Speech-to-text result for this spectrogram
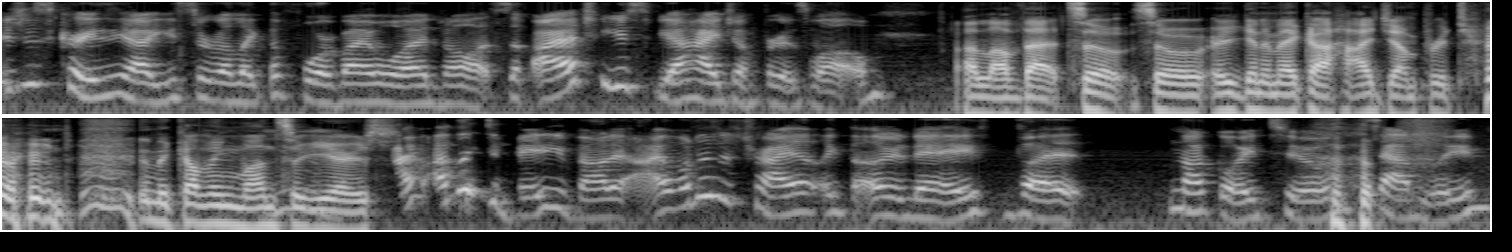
It's just crazy how I used to run like the four by one and all that stuff. I actually used to be a high jumper as well. I love that. So, so are you gonna make a high jump return in the coming months or years? I'm, I'm like debating about it. I wanted to try it like the other day, but I'm not going to, sadly.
